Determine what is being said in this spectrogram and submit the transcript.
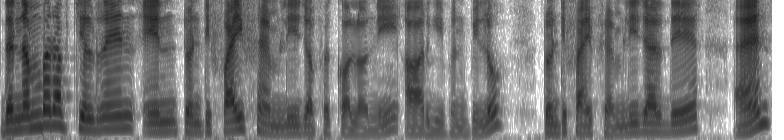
the number of children in 25 families of a colony are given below 25 families are there and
